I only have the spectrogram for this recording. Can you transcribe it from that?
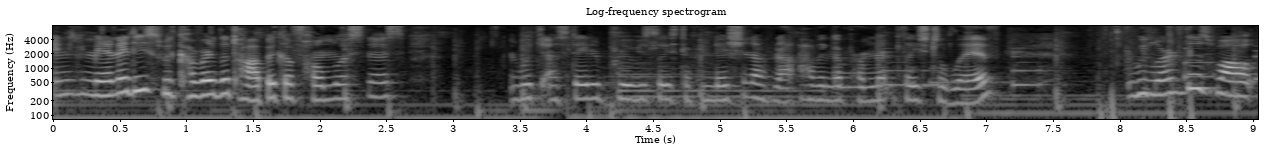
In humanities, we covered the topic of homelessness, which, as stated previously, is the condition of not having a permanent place to live. We learned this while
